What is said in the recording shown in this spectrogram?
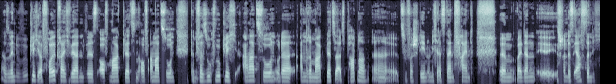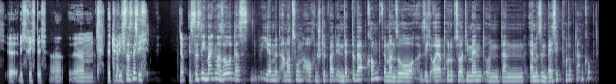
Also wenn du wirklich erfolgreich werden willst auf Marktplätzen, auf Amazon, dann versuch wirklich Amazon oder andere Marktplätze als Partner äh, zu verstehen und nicht als dein Feind, ähm, weil dann äh, ist schon das erste nicht äh, nicht richtig. Ähm, natürlich ist das nicht sich ja. Ist das nicht manchmal so, dass ihr mit Amazon auch ein Stück weit in den Wettbewerb kommt, wenn man so sich euer Produktsortiment und dann Amazon Basic Produkte anguckt?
